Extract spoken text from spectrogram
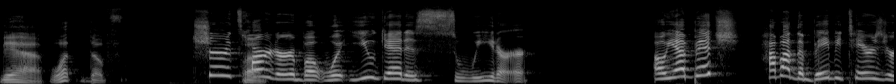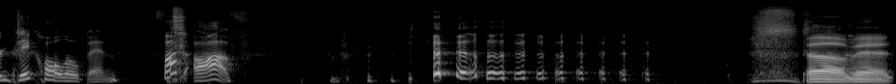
Yeah. What the? F- sure it's Well- harder but what you get is sweeter oh yeah bitch how about the baby tears your dick hole open fuck off oh man.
